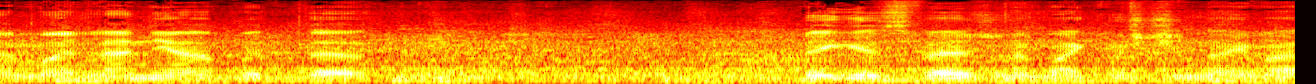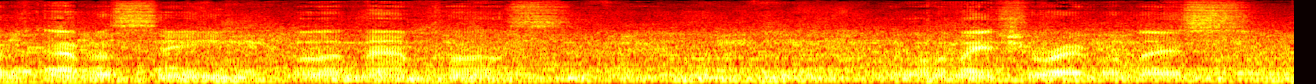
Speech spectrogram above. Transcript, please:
And my lanyard with the biggest version of my Christian name I've ever seen on a NAMM pass. I want to make sure everyone knows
